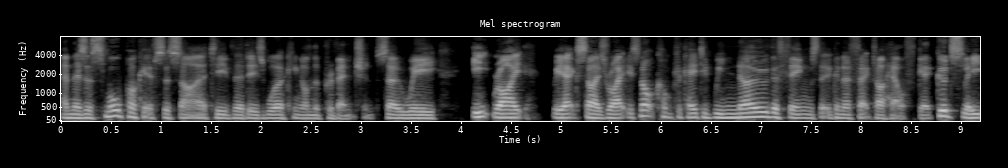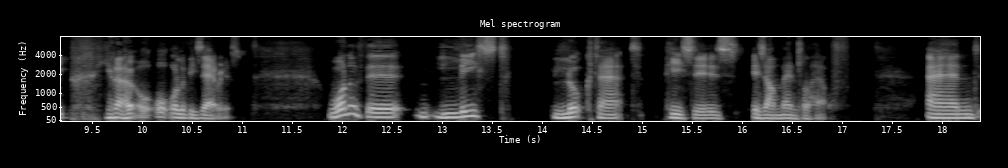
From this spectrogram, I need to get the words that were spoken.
And there's a small pocket of society that is working on the prevention. So we eat right, we exercise right. It's not complicated. We know the things that are going to affect our health, get good sleep, you know, all, all of these areas. One of the least looked at pieces is our mental health and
